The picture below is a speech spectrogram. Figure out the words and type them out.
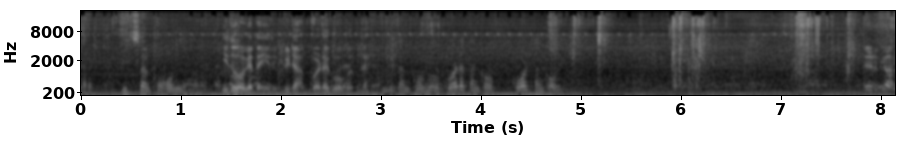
ಕರೆಕ್ಟ್ ಇದು ಸ್ವಲ್ಪ ಹೋಗಿದೆ ಇದು ಹೋಗುತ್ತೆ ಇದು ಗಿಡ ಕೊಡೆಗೆ ಹೋಗುತ್ತೆ. ಇಲ್ಲಿ ತನಕ ಹೋಗಿ ಗೋಡೆ ತನಕ ಕೋಲ್ ತನಕ ಹೋಗಿ. Dırga.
